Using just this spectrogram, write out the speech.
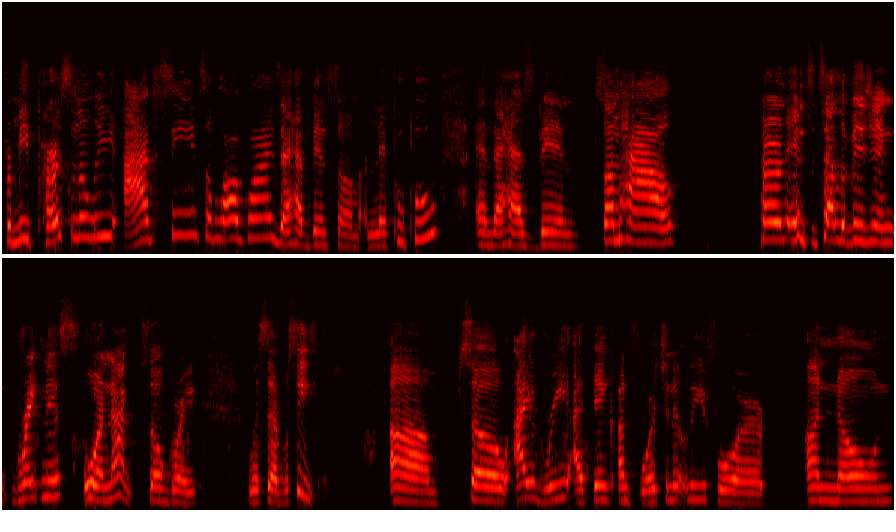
for me personally, I've seen some log lines that have been some le poo and that has been somehow turned into television greatness or not so great with several seasons. Um, so I agree. I think, unfortunately, for unknown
